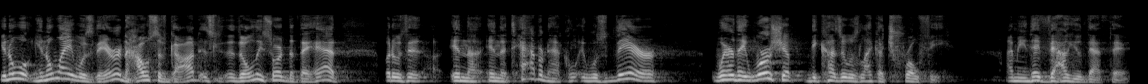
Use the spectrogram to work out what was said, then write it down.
you know what, you know why it was there in the house of God? It's the only sword that they had, but it was in the, in the tabernacle. It was there where they worship because it was like a trophy. I mean, they valued that thing.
